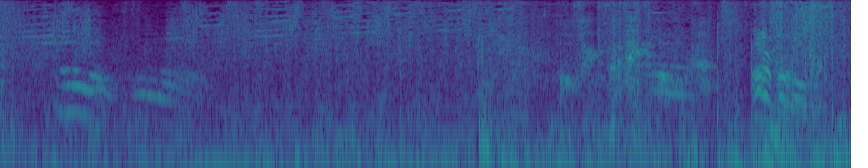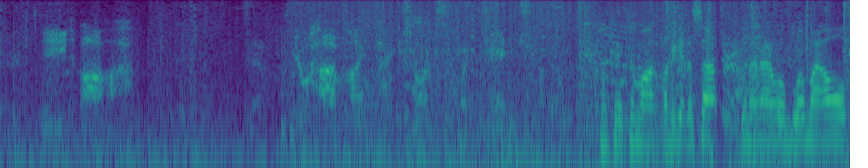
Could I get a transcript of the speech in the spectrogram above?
Moving the payload. Armor over here. Need armor. You have my tank. Shots. Okay, come on, let me get this up, and then I will blow my ult.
